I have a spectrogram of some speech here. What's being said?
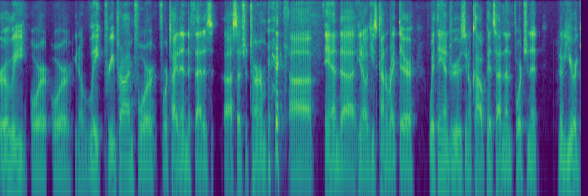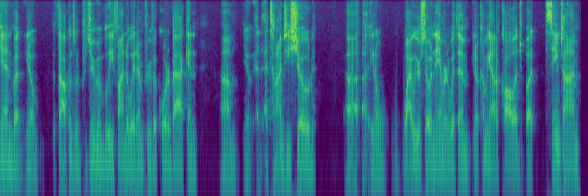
early or or you know late pre prime for for tight end if that is uh, such a term. uh, and uh, you know he's kind of right there with Andrews. You know Kyle Pitts had an unfortunate you know year again, but you know the Falcons would presumably find a way to improve a quarterback and um, you know, at, at times he showed, uh, you know, why we were so enamored with him, you know, coming out of college. But same time,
